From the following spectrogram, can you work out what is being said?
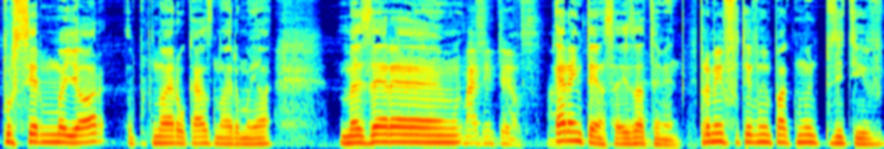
por ser maior, porque não era o caso, não era maior, mas era. Mais intenso. É? Era intensa, exatamente. Para mim teve um impacto muito positivo,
